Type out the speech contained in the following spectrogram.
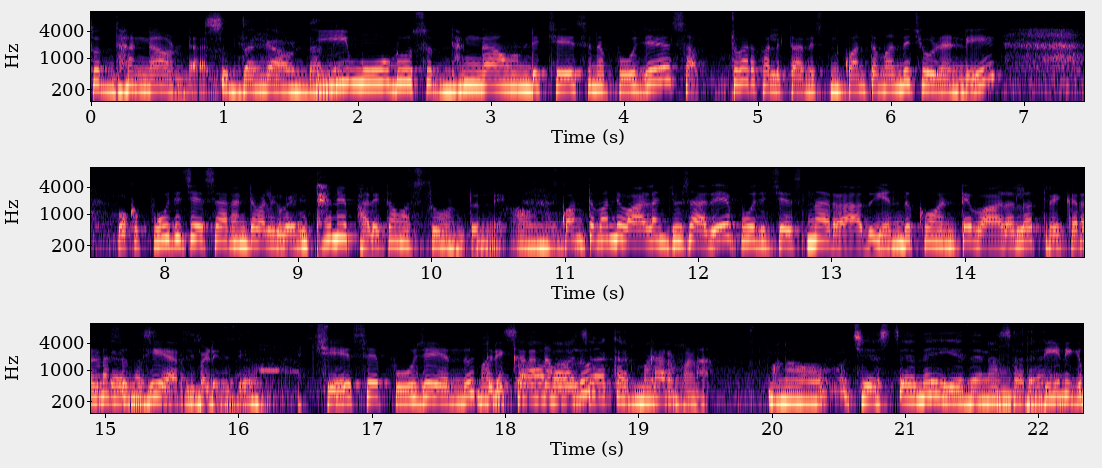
శుద్ధంగా ఉండాలి. శుద్ధంగా ఉండాలి. ఈ మూడు శుద్ధంగా ఉండి చేసిన పూజే సత్వర ఫలితాన్ని ఇస్తుంది. కొంతమంది చూడండి ఒక పూజ చేశారంటే వాళ్ళకి వెంటనే ఫలితం వస్తూ ఉంటుంది. కొంతమంది వాళ్ళని చూసి అదే పూజ చేసినా రాదు ఎందుకు అంటే వాళ్ళలో త్రికరణ శుద్ధి ఏర్పడింది. చేసే పూజ ఎందు త్రికరణములు కర్మణ. మనం చేస్తేనే ఏదైనా సరే దీనికి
